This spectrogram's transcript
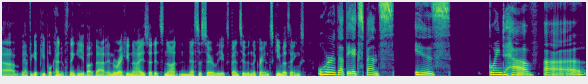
um, we have to get people kind of thinking about that and recognize that it's not necessarily expensive in the grand scheme of things. Or that the expense is going to have uh,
